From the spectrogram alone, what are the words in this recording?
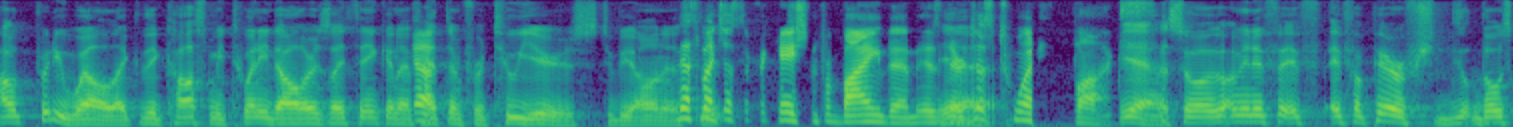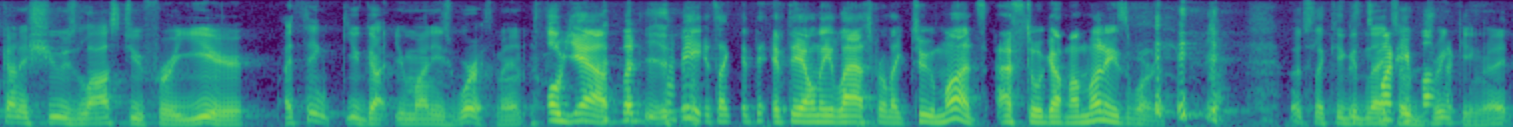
out pretty well. Like they cost me twenty dollars, I think, and I've Yeah. had them for two years. To be honest, That's my justification for buying them. Is they're just twenty bucks. Yeah. So I mean, if if if a pair of sh- those kind of shoes last you for a year, I think you got your money's worth, man. Oh yeah, but Yeah. for me, it's like if they, if they only last for like two months, I still got my money's worth. That's like a good It's night of bucks. drinking, right?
